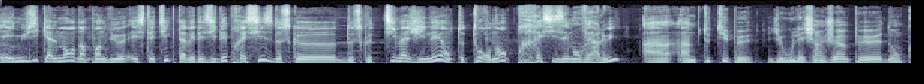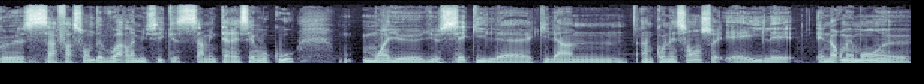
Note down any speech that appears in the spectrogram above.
et, musicalement, d'un point de vue esthétique, tu avais des idées précises de ce que, de ce que t'imaginais en te tournant précisément vers lui? Un, un, tout petit peu. Je voulais changer un peu, donc sa façon de voir la musique, ça m'intéressait beaucoup. Moi, je, je sais qu'il qu'il a un, un connaissance et il est énormément, euh,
